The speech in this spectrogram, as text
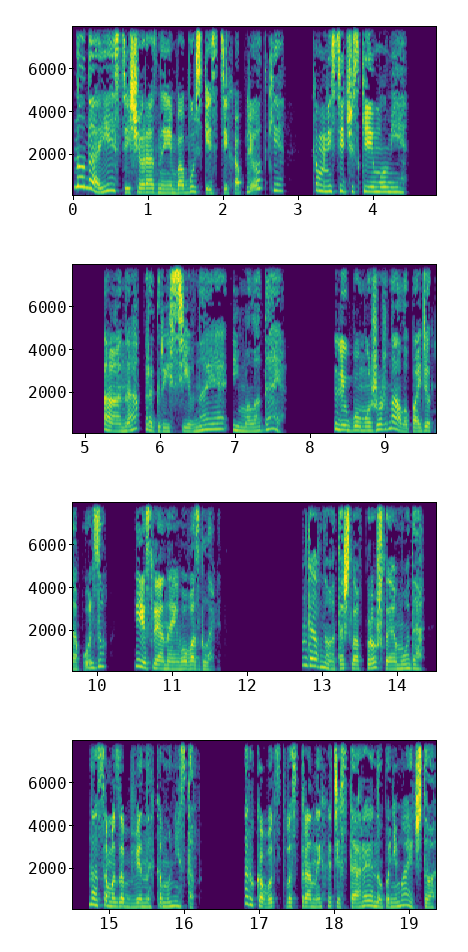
Ну да, есть еще разные бабуськи-стихоплетки, коммунистические мумии а она прогрессивная и молодая. Любому журналу пойдет на пользу, если она его возглавит. Давно отошла в прошлое мода на самозабвенных коммунистов. Руководство страны хоть и старое, но понимает, что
